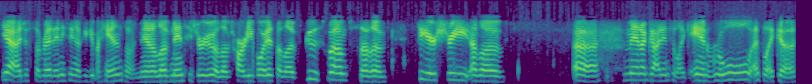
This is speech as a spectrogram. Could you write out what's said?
yeah, I just I read anything I could get my hands on. Man, I loved Nancy Drew. I loved Hardy Boys. I loved Goosebumps. I loved Fear Street. I loved. Uh, man, I got into like Ann Rule as like a,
